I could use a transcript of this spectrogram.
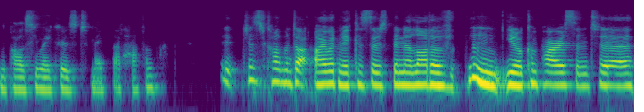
and policymakers to make that happen. Just a comment I would make, because there's been a lot of, you know, comparison to,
